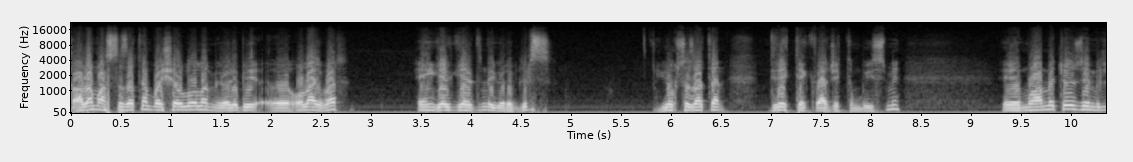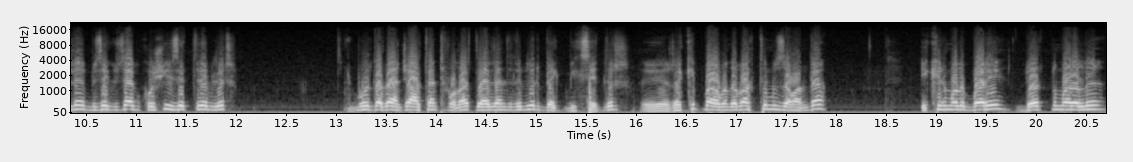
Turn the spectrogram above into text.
alamazsa zaten başarılı olamıyor. Öyle bir e, olay var. Engel geldiğini de görebiliriz. Yoksa zaten direkt tek verecektim bu ismi. E, Muhammed Özdemir'le bize güzel bir koşu izlettirebilir. Burada bence alternatif olarak değerlendirilebilir Bek Saddler. E, rakip bağımında baktığımız zaman da 2 numaralı Barry, 4 numaralı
